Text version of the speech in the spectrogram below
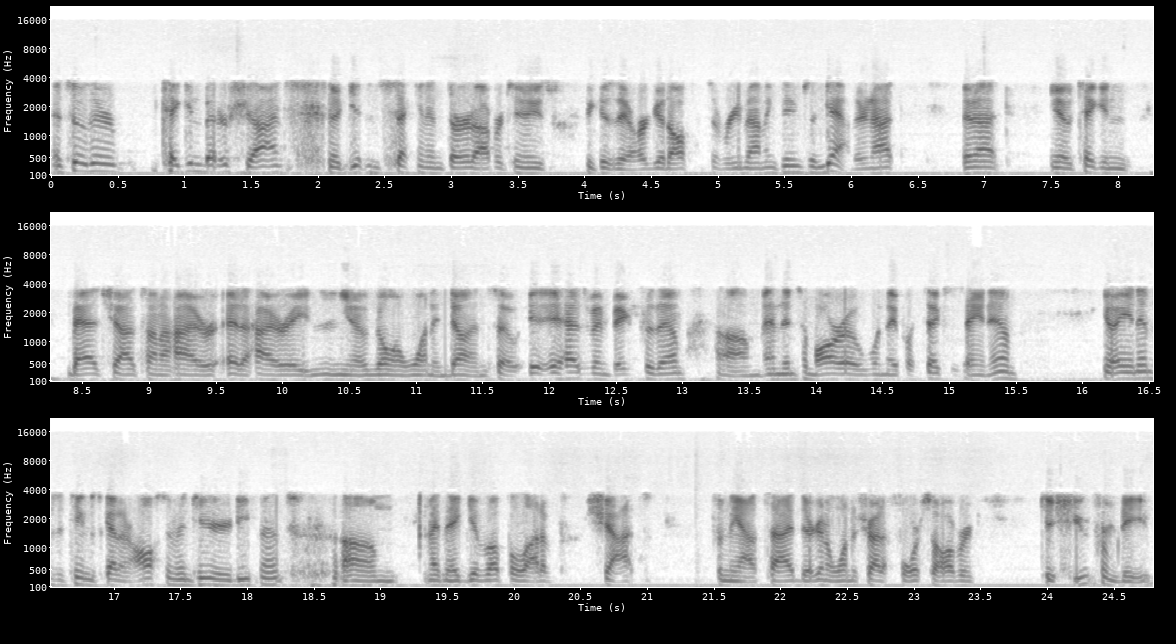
And so they're taking better shots. They're getting second and third opportunities because they are good offensive rebounding teams. And yeah, they're not they're not you know taking bad shots on a higher at a higher rate and you know going one and done. So it, it has been big for them. Um, and then tomorrow when they play Texas A&M, you know A&M's a team that's got an awesome interior defense, um, and they give up a lot of shots from the outside. They're going to want to try to force Auburn to shoot from deep.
